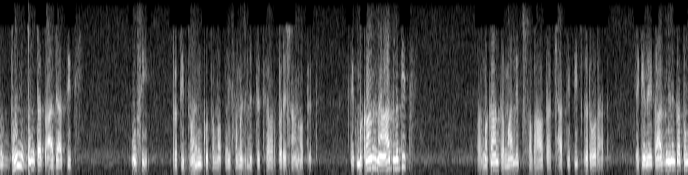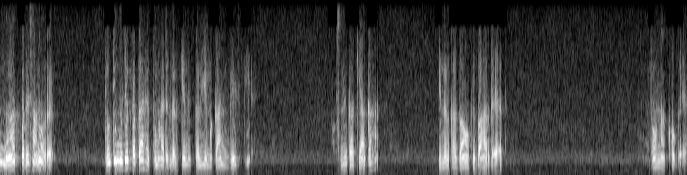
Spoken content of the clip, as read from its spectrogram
धुन तुम तक आ जाती थी। उसी प्रतिध्वनि को तुम अपनी समझ लेते थे और परेशान होते थे। एक मकान में आग लगी थी और मकान का मालिक स्वभाव था छाती पीट कर रो रहा था। लेकिन एक आदमी ने कहा, तुम नाक परेशान हो रहे हो, क्योंकि मुझे पता है तुम्हारे लड़के ने कल ये मकान बेच दिया उसने कहा, क्या कहा? ये लड़का गाँव के बाहर गया था। रौनक हो गया।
